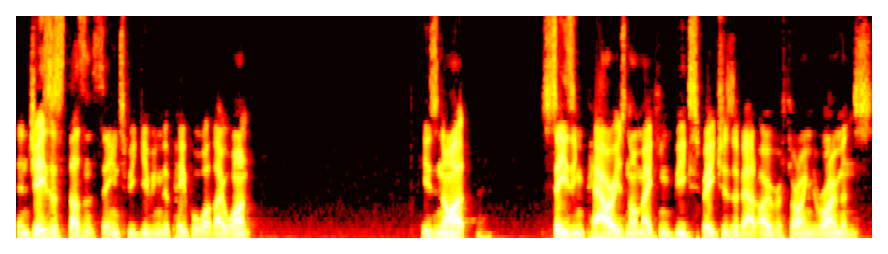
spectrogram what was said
And Jesus doesn't seem to be giving the people what they want. He's not seizing power. He's not making big speeches about overthrowing the Romans.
